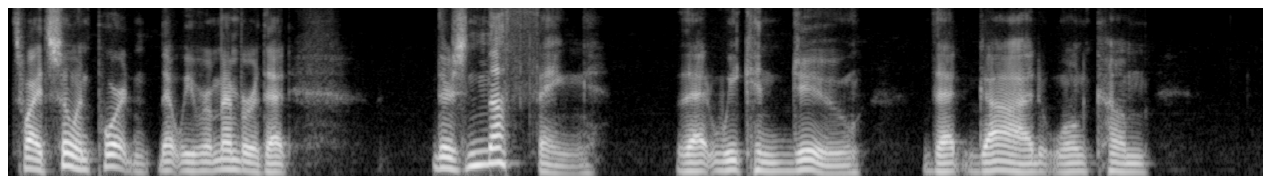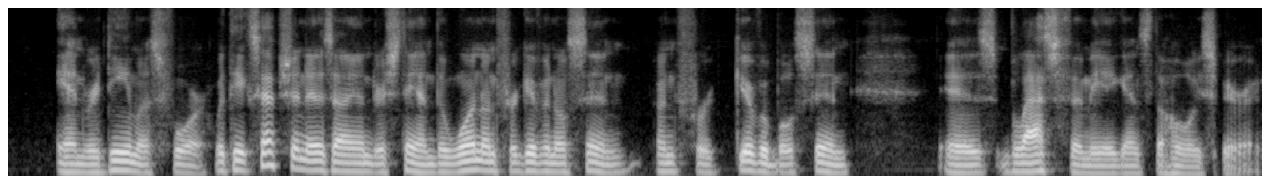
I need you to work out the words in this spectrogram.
That's why it's so important that we remember that there's nothing that we can do that God won't come and redeem us for. With the exception, as I understand, the one unforgivable sin, unforgivable sin is blasphemy against the Holy Spirit.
